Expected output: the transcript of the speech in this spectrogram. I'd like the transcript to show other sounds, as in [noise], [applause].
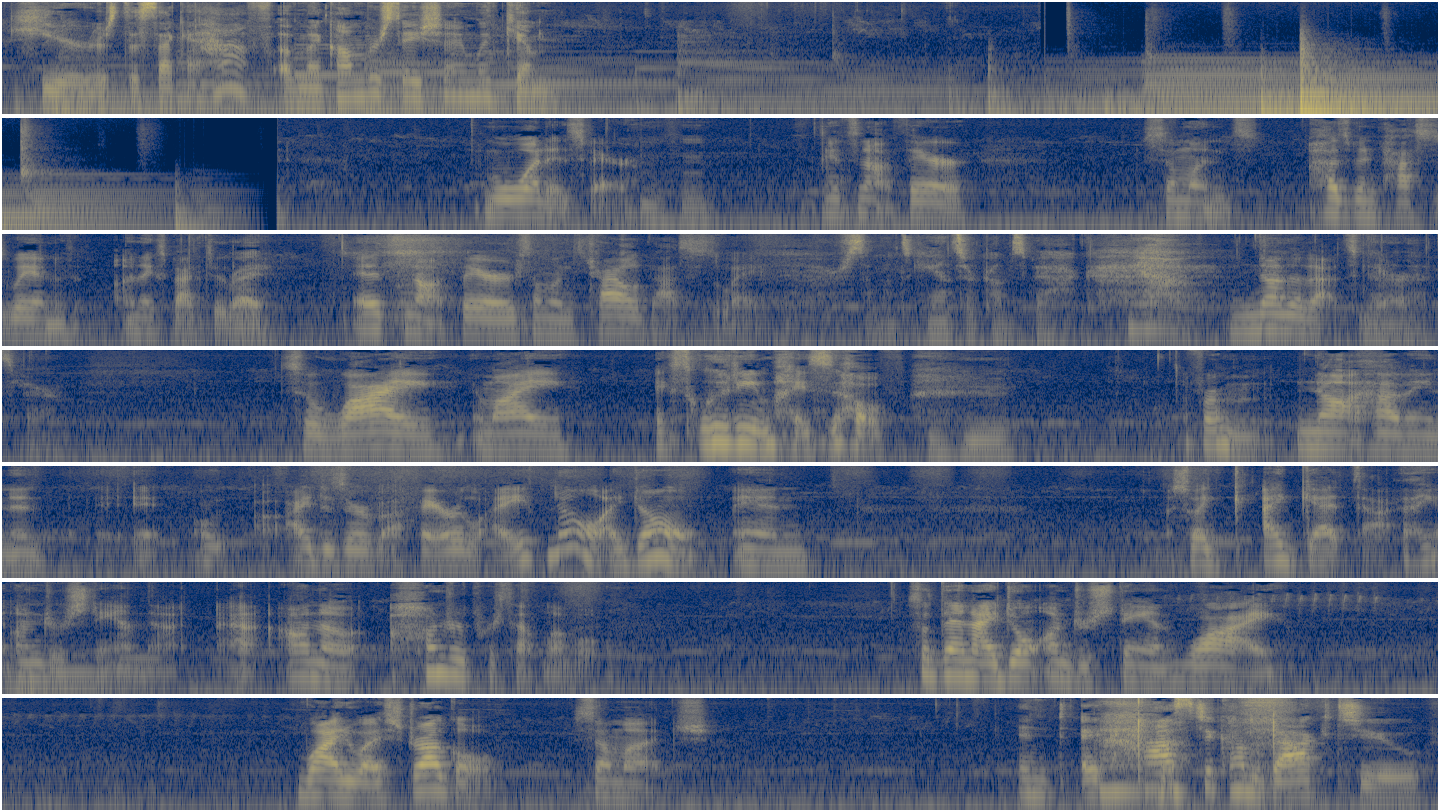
here's the second half of my conversation with Kim. what is fair? Mm-hmm. It's not fair. Someone's husband passes away unexpectedly. Right. It's not fair. Someone's child passes away. Or someone's cancer comes back. Yeah. [sighs] None of that's fair. No, that's fair. So why am I [laughs] excluding myself Mm-hmm. from not having an? I deserve a fair life. No, I don't. And so I, I get that. I understand that on a hundred percent level. So then I don't understand why. Why do I struggle so much? And it has to come back to,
